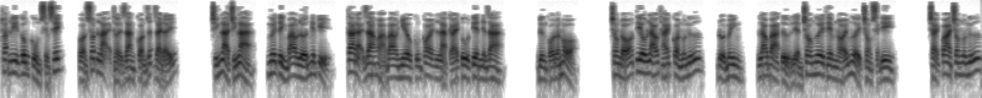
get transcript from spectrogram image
thoát ly gông cùng xiềng xích, còn sót lại thời gian còn rất dài đấy. Chính là chính là, ngươi tình bao lớn nhân kỷ, ta đại gia hỏa bao nhiêu cũng coi là cái tu tiên nhân gia. Đừng có đoán mỏ trong đó tiêu lão thái còn ngôn ngữ, đổi minh lao bà tử liền cho ngươi thêm nói người trong sẽ đi. Trải qua trong ngôn ngữ,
